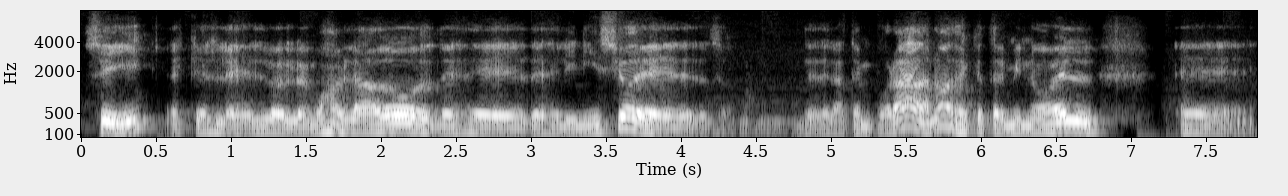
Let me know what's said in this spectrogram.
Sí, es que lo, hemos hablado desde, desde el inicio de, la temporada, ¿no? Desde que terminó el, eh,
